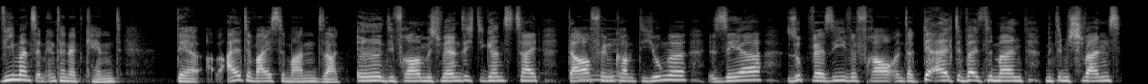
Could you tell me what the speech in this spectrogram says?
wie man es im Internet kennt, der alte weiße Mann sagt, äh, die Frauen beschweren sich die ganze Zeit. Mhm. Daraufhin kommt die junge, sehr subversive Frau und sagt, der alte weiße Mann mit dem Schwanz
